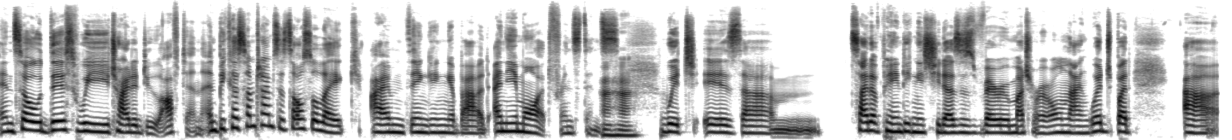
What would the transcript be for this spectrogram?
And so this we try to do often. And because sometimes it's also like I'm thinking about Annie Moat, for instance, Uh-huh. which is um side of painting she does is very much her own language, but uh,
